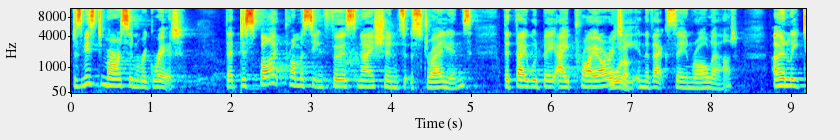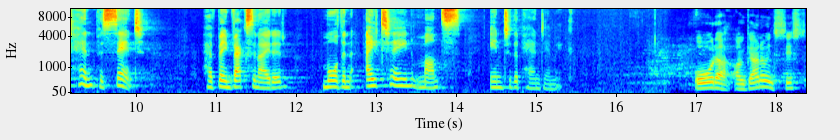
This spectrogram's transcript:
Does Mr Morrison regret that despite promising First Nations Australians that they would be a priority Order. in the vaccine rollout, only 10 per cent have been vaccinated more than 18 months into the pandemic? Order. I'm going to insist.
